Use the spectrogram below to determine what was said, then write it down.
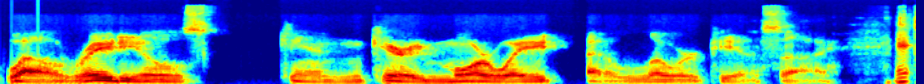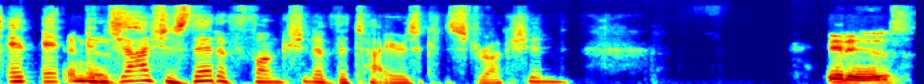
while radials can carry more weight at a lower psi. And, and, and, and, this, and Josh, is that a function of the tire's construction? It is.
